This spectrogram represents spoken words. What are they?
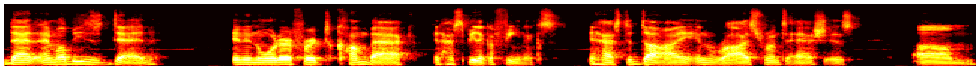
that mlb is dead and in order for it to come back, it has to be like a phoenix. It has to die and rise from its ashes. Um,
